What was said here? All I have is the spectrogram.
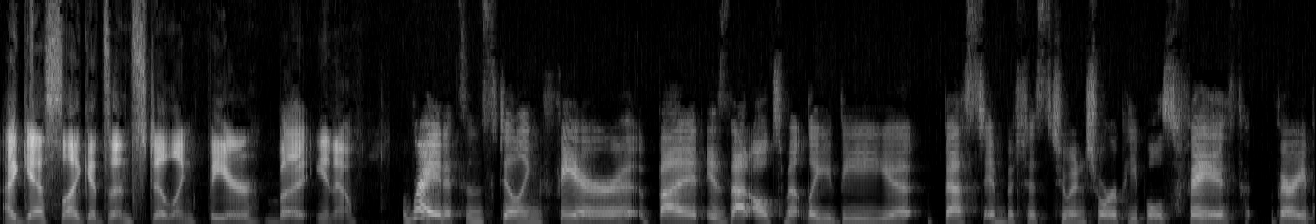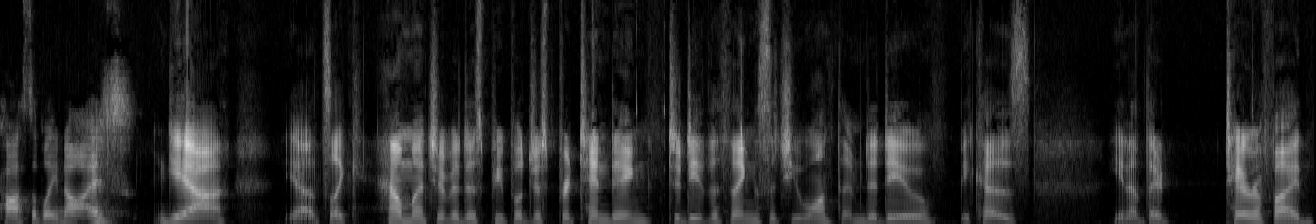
I guess like it's instilling fear, but you know, right it's instilling fear but is that ultimately the best impetus to ensure people's faith very possibly not yeah. Yeah, it's like how much of it is people just pretending to do the things that you want them to do because, you know, they're terrified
